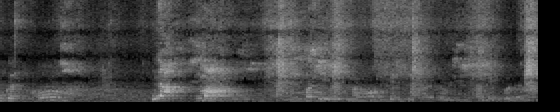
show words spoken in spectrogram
ugat ko. Na, ma. Maliit na mga ventilador yung sa likod ano.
